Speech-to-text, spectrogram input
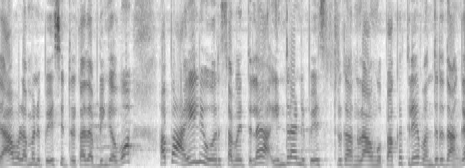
தேவையில்லாமல் நீ பேசிட்டு இருக்காது. அப்படிங்கவும் அப்போ ஐலி ஒரு சமயத்தில் இந்திராணி பேசிட்டு இருக்காங்களா அவங்க பக்கத்துலேயே வந்துருந்தாங்க.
